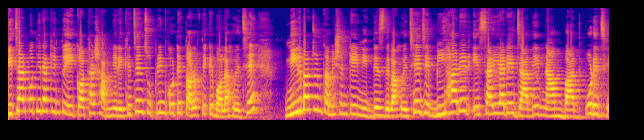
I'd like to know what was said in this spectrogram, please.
বিচারপতিরা কিন্তু এই কথা সামনে রেখেছেন। সুপ্রিম কোর্টের তরফ থেকে বলা হয়েছে নির্বাচন কমিশনকে নির্দেশ দেওয়া হয়েছে যে বিহারের এসআইআর যাদের নাম বাদ পড়েছে,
